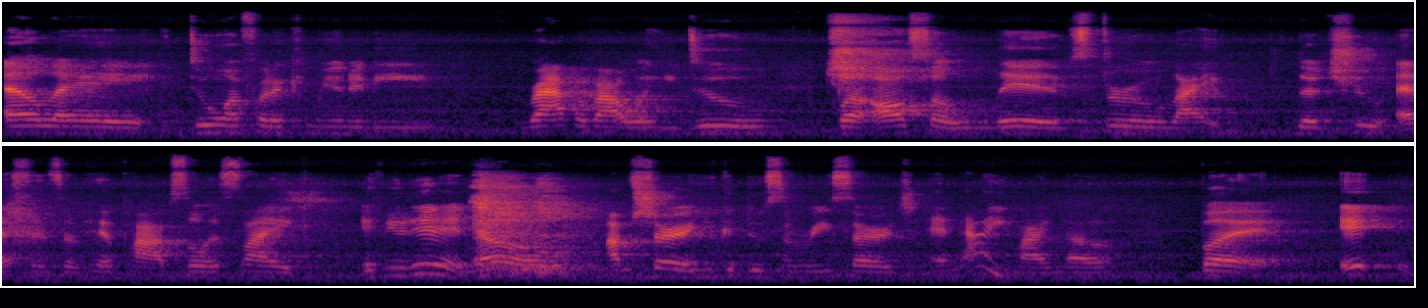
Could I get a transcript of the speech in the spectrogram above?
LA doing for the community, rap about what he do, but also lives through like the true essence of hip hop. So it's like, if you didn't know, I'm sure you could do some research, and now you might know. But it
